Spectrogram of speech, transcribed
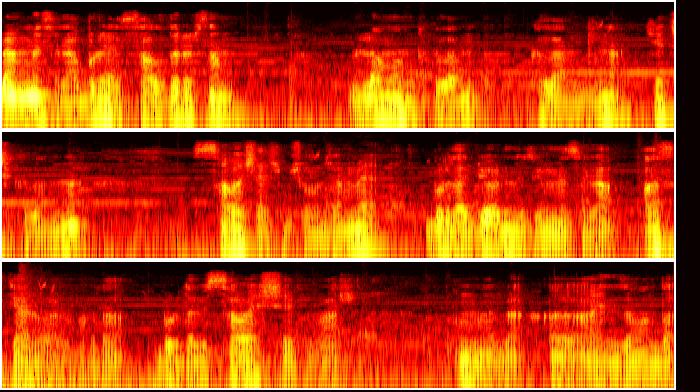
Ben mesela buraya saldırırsam Lamont klan klanına, Keç klanına savaş açmış olacağım ve burada gördüğünüz gibi mesela asker var burada. Burada bir savaş şefi var. Bunlarla e, aynı zamanda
